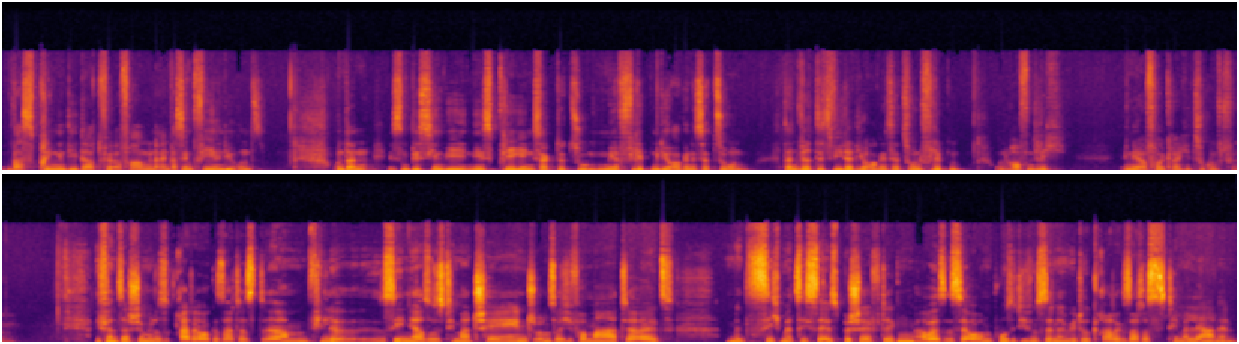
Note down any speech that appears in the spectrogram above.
Was bringen die dort für Erfahrungen ein? Was empfehlen die uns? Und dann ist ein bisschen wie Nils Pleging sagt dazu, wir flippen die Organisation dann wird es wieder die Organisation flippen und hoffentlich in eine erfolgreiche Zukunft führen. Ich finde es sehr schön, wie du es gerade auch gesagt hast. Ähm, viele sehen ja also das Thema Change und solche Formate als mit sich mit sich selbst beschäftigen. Aber es ist ja auch im positiven Sinne, wie du gerade gesagt hast, das Thema Lernen.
